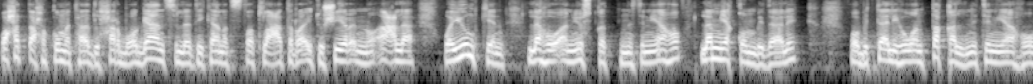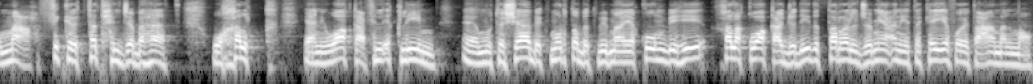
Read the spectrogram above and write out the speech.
وحتى حكومة هذه الحرب وجانس التي كانت استطلاعات الرأي تشير إنه أعلى ويمكن له أن يسقط نتنياهو لم يقم بذلك وبالتالي هو انتقل نتنياهو مع فكرة فتح الجبهات وخلق يعني واقع في الإقليم آه، متشابك مرتبط بما يقوم به خلق واقع جديد اضطر الجميع أن يتكيف ويتعامل معه.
